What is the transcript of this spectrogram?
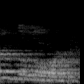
And serve the Lord.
